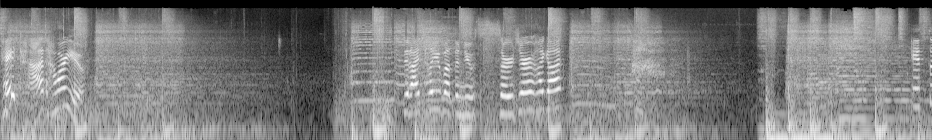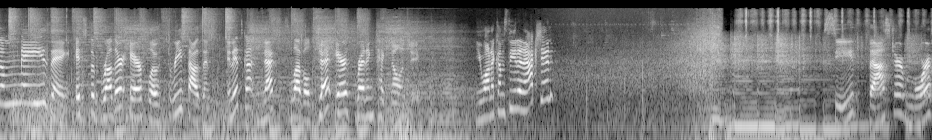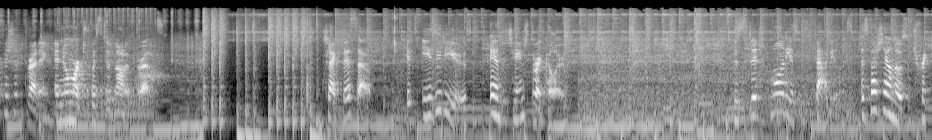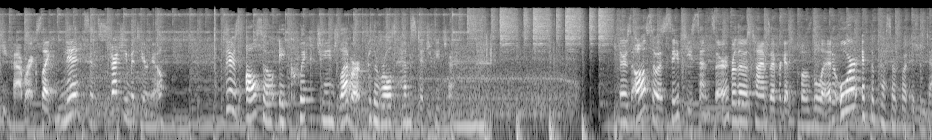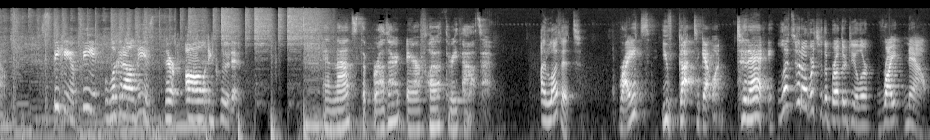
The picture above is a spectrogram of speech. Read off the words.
Hey, Kat, how are you? Did I tell you about the new serger I got? It's amazing! It's the Brother Airflow 3000, and it's got next level jet air threading technology. You want to come see it in action? See? Faster, more efficient threading, and no more twisted, knotted threads. Check this out. It's easy to use and to change thread colors. The stitch quality is fabulous, especially on those tricky fabrics like knits and stretchy material. There's also a quick change lever for the rolled hem stitch feature. There's also a safety sensor for those times I forget to close the lid or if the presser foot isn't down. Speaking of feet, look at all these. They're all included. And that's the Brother Airflow 3000. I love it. Right? You've got to get one today. Let's head over to the brother dealer right now.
